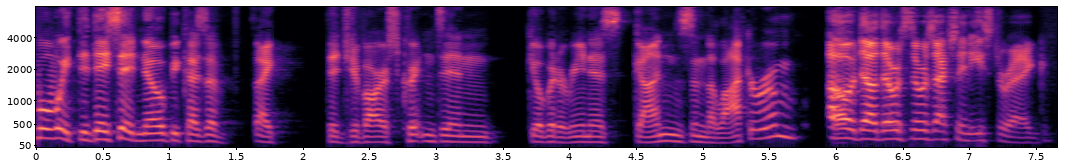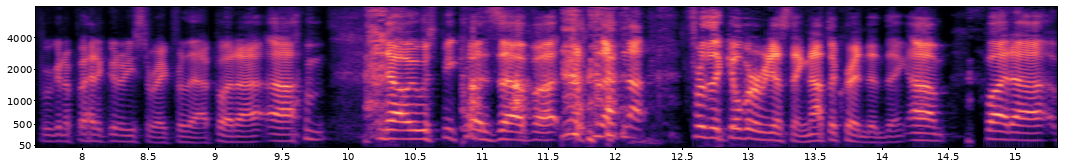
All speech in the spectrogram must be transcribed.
Well, wait, did they say no because of like the Javaris Crittenton Gilbert Arenas guns in the locker room? Oh no, there was there was actually an Easter egg. We're gonna had a good Easter egg for that, but uh, um, no, it was because of uh, not, not, for the Gilbert Arenas thing, not the Crittenton thing. Um, but uh,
